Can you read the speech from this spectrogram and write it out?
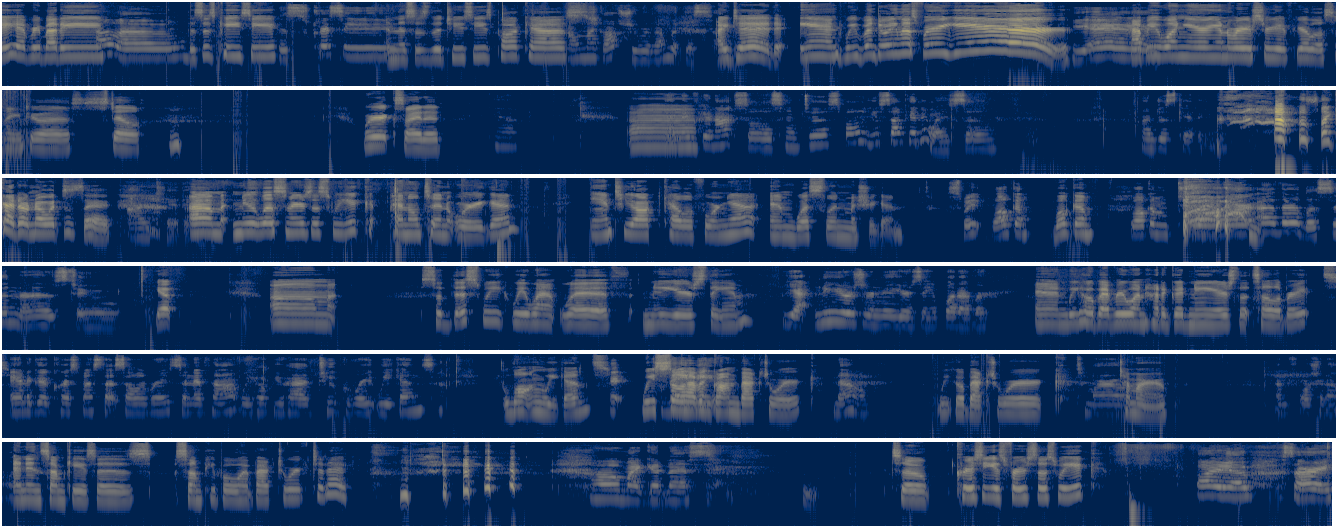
Hey, everybody. Hello. This is Casey, This is Chrissy. and this is the Two C's podcast. oh my gosh, you remembered this. I did, and we've been doing this for a year. Yay. Happy one year anniversary if you're listening to us still. We're excited. Yeah. And Uh, if you're not still listening to us, well, you suck anyway, so. I'm just kidding. I was like, I don't know what to say. I'm kidding. Um, new listeners this week: Pendleton, Oregon, Antioch, California, and Westland, Michigan. Sweet. Welcome. Welcome. Welcome to our other listeners, too. Yep. Um so this week we went with New Year's theme Yeah, New Year's or New Year's Eve, whatever. And we hope everyone had a good New Year's that celebrates. And a good Christmas that celebrates. And if not, we hope you had two great weekends. Long weekends. Eh, We still maybe. haven't gone back to work. No, We go back to work tomorrow. tomorrow. Unfortunately. And in some cases some people went back to work today. oh my goodness. So Chrissy is first this week. I am sorry.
